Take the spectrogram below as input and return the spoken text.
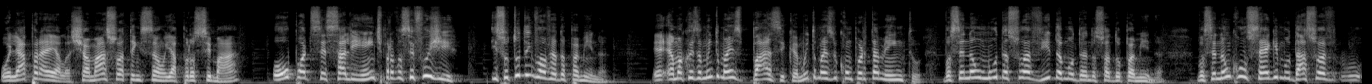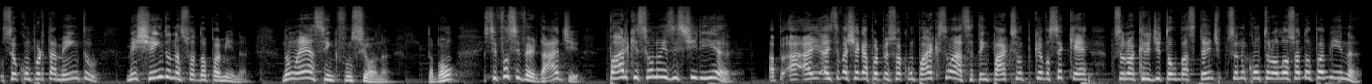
olhar para ela, chamar a sua atenção e aproximar, ou pode ser saliente para você fugir. Isso tudo envolve a dopamina. É, é uma coisa muito mais básica, muito mais do comportamento. Você não muda a sua vida mudando a sua dopamina. Você não consegue mudar sua, o seu comportamento mexendo na sua dopamina. Não é assim que funciona, tá bom? Se fosse verdade, Parkinson não existiria. Aí, aí, você vai chegar pra pessoa com Parkinson, ah, você tem Parkinson porque você quer, porque você não acreditou bastante, porque você não controlou sua dopamina.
